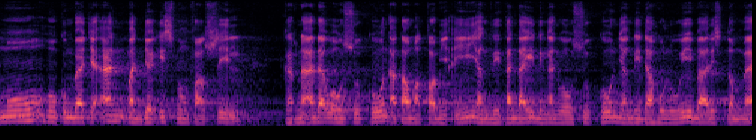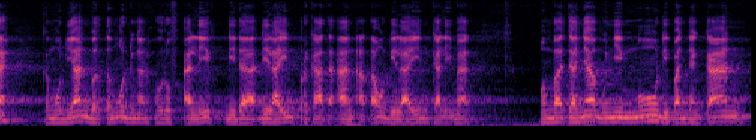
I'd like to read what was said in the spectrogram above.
mu hukum bacaan mad ism fasil karena ada waw sukun atau matabi'i yang ditandai dengan waw sukun yang didahului baris dhammah kemudian bertemu dengan huruf alif di, di lain perkataan atau di lain kalimat. Membacanya bunyi mu dipanjangkan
